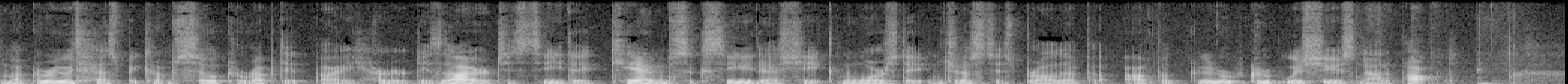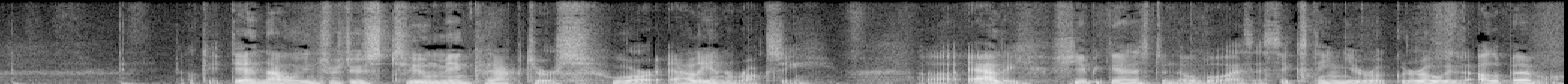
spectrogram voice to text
Margaret has become so corrupted by her desire to see the camp succeed that she ignores the injustice brought up of a group which she is not a part. Okay, then I will introduce two main characters who are Allie and Roxy. Uh, Allie, she begins the novel as a 16 year old girl in Alabama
